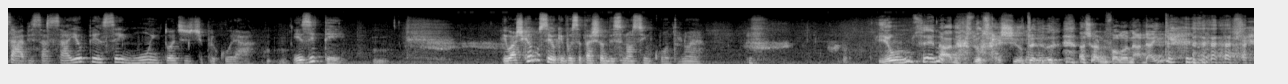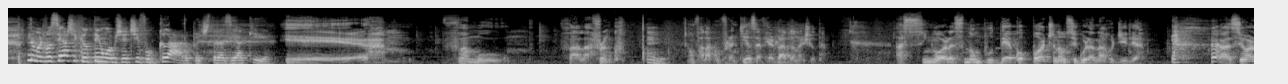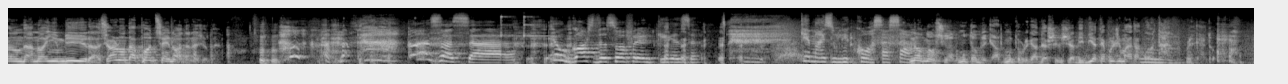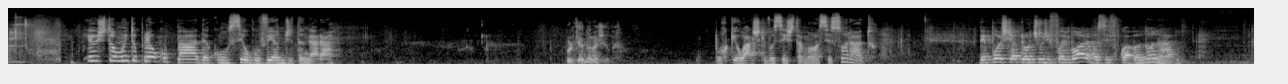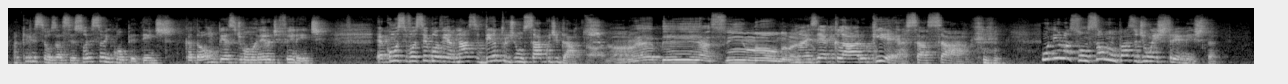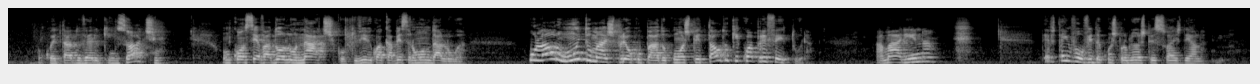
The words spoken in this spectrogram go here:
sabe, Sassá, eu pensei muito antes de te procurar. Hesitei. Eu acho que eu não sei o que você tá achando desse nosso encontro, não é? Eu não sei nada, dona Gilda. A senhora não falou nada ainda? Não, mas você acha que eu tenho um objetivo claro para te trazer aqui? É... Vamos falar franco. Hum. Vamos falar com franqueza, é verdade, dona Gilda? A senhora, se não puder com o pote, não segura na rodilha. A senhora não dá nó em Imbira. A senhora não dá ponte sem nó, dona Gilda. Ah, Sassá, eu gosto da sua franqueza. Quer mais um licor, Sassá? Não, não, senhora. Muito obrigado, muito obrigado. Eu já bebi até por demais da conta. Obrigado. Eu estou muito preocupada com o seu governo de Tangará. Por que, dona Gilda? Porque eu acho que você está mal assessorado. Depois que a Clotilde foi embora, você ficou abandonado. Aqueles seus assessores são incompetentes. Cada um pensa de uma maneira diferente. É como se você governasse dentro de um saco de gatos. Não, não é bem assim, não, dona. Mas é claro que é, Sassá. o Nilo Assunção não passa de um extremista. O coitado do velho Quinzote, um conservador lunático que vive com a cabeça no mundo da lua. O Lauro muito mais preocupado com o hospital do que com a prefeitura. A Marina deve estar envolvida com os problemas pessoais dela.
